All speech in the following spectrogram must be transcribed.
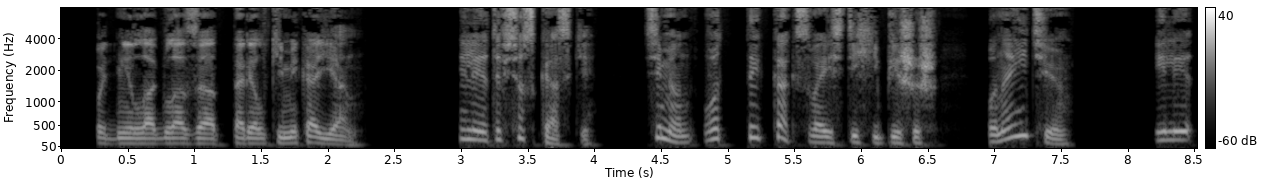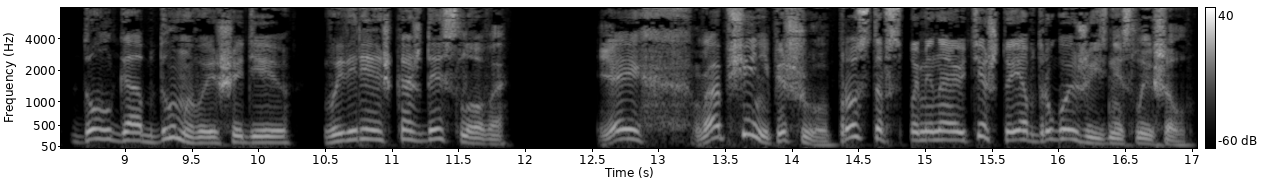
— подняла глаза от тарелки Микоян. «Или это все сказки? Семен, вот ты как свои стихи пишешь? По наитию? Или долго обдумываешь идею, выверяешь каждое слово?» «Я их вообще не пишу, просто вспоминаю те, что я в другой жизни слышал».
